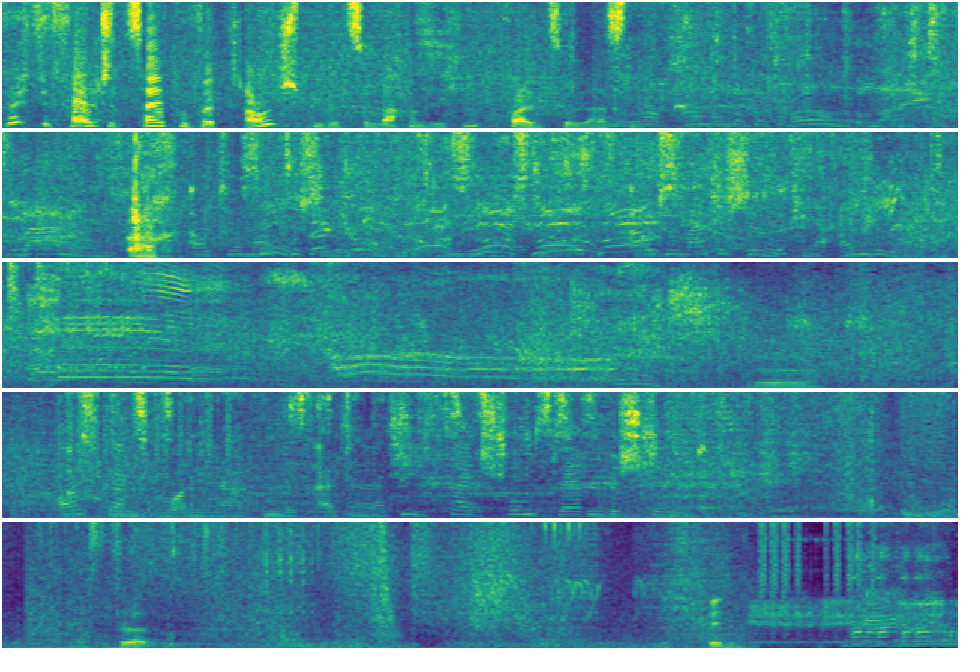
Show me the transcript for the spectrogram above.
Vielleicht die falsche Zeit, um Vertrauensspiele zu machen, sich hinfallen zu lassen. Ach, Automatische Rückkehr eingeleitet. Automatische Rückkehr eingeleitet. äh, Ausgangskoordinaten des Alternativzeitstroms werden bestimmt. was du... Ich bin... Warnung.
